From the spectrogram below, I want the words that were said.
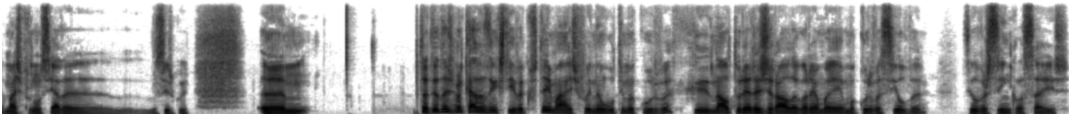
mais pronunciada do circuito. Um, portanto, eu das bancadas em que estive, a que gostei mais foi na última curva, que na altura era geral, agora é uma, é uma curva silver. Silver 5 ou 6,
